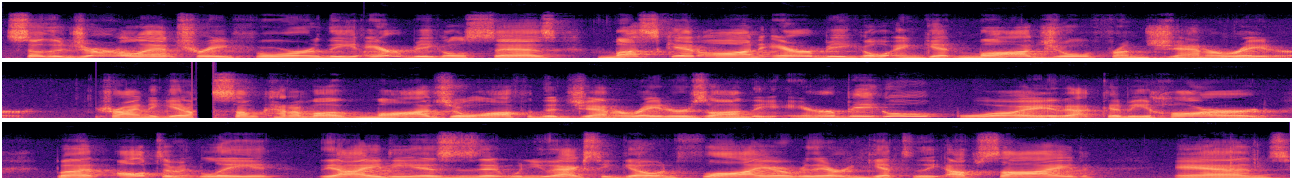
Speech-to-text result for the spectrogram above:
So the journal entry for the Air Beagle says must get on Air Beagle and get module from generator. Trying to get some kind of a module off of the generators on the Air Beagle? Boy, that could be hard. But ultimately, the idea is, is that when you actually go and fly over there and get to the upside and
